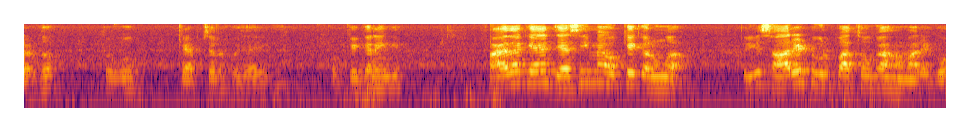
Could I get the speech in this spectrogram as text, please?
कर दो तो वो कैप्चर हो जाएगी। ओके करेंगे। फ़ायदा क्या है? जैसे ही मैं ओके करूँगा तो ये सारे टूल पाथों का हमारे को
